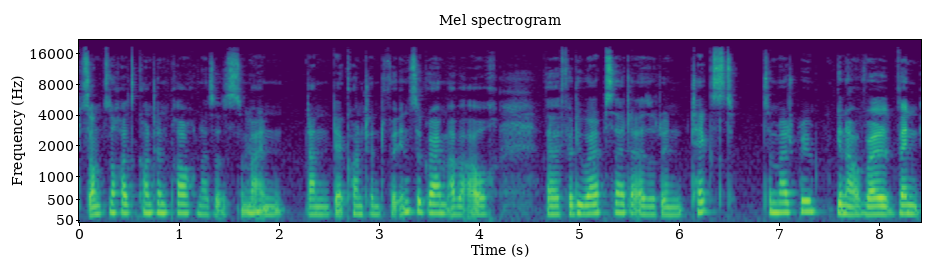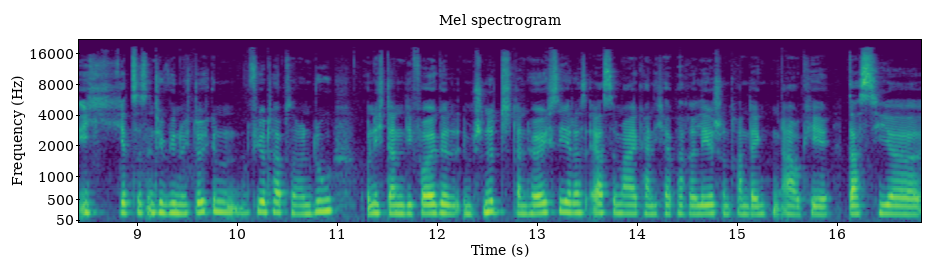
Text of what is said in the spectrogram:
sonst noch als Content brauchen. Also das ist zum mhm. einen dann der Content für Instagram, aber auch äh, für die Webseite, also den Text zum Beispiel. Genau, weil wenn ich jetzt das Interview nicht durchgeführt habe, sondern du und ich dann die Folge im Schnitt, dann höre ich sie ja das erste Mal, kann ich ja parallel schon dran denken, ah, okay, das hier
